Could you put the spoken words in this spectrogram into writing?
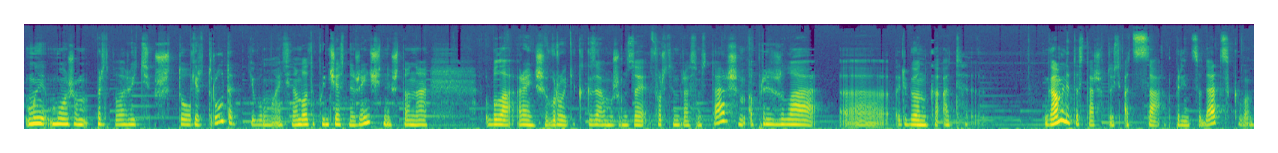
мы можем предположить, что Гертруда, его мать, она была такой нечестной женщиной, что она была раньше вроде как замужем за Фортенбрасом старшим, а прожила э, ребенка от Гамлета старшего, то есть отца принца датского,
